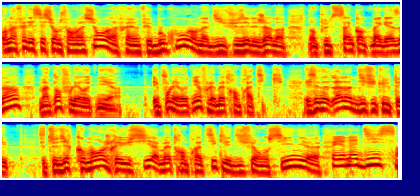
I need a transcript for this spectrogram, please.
on a fait des sessions de formation, on a même fait beaucoup, on a diffusé déjà dans, plus de 50 magasins. Maintenant, faut les retenir. Et pour les retenir, il faut les mettre en pratique. Et c'est là notre difficulté. C'est de se dire comment je réussis à mettre en pratique les différents signes. Il y en a 10.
